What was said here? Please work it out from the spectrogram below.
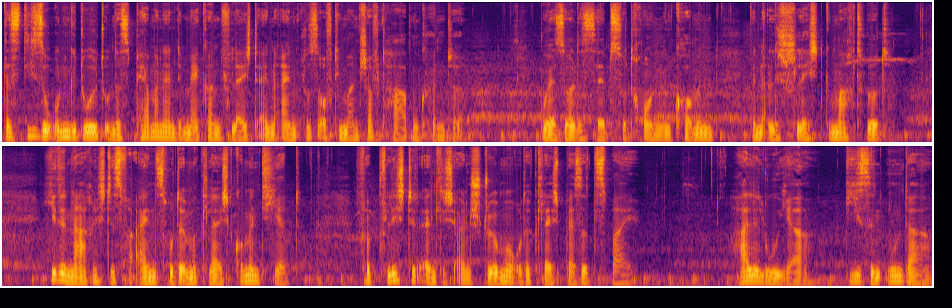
dass diese Ungeduld und das permanente Meckern vielleicht einen Einfluss auf die Mannschaft haben könnte. Woher soll das Selbstvertrauen denn kommen, wenn alles schlecht gemacht wird? Jede Nachricht des Vereins wurde immer gleich kommentiert. Verpflichtet endlich einen Stürmer oder gleich besser zwei. Halleluja, die sind nun da.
